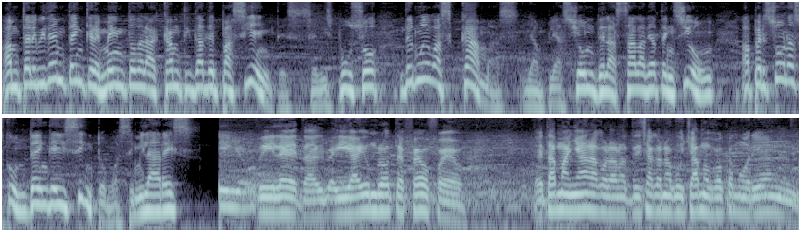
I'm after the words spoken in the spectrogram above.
ante el evidente incremento de la cantidad de pacientes, se dispuso de nuevas camas y ampliación de la sala de atención a personas con dengue y síntomas similares. Vileta, y hay un brote feo, feo. Esta mañana con la noticia que nos escuchamos fue que morían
